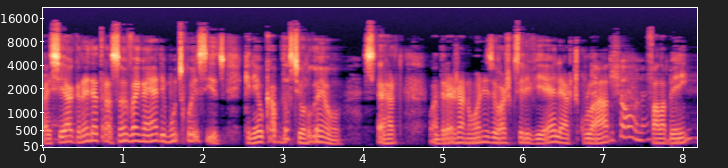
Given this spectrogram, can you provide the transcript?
Vai é. ser a grande atração e vai ganhar de muitos conhecidos, que nem o Cabo da Ciolo ganhou, certo? O André Janones, eu acho que se ele vier, ele é articulado, Show, né? fala bem,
